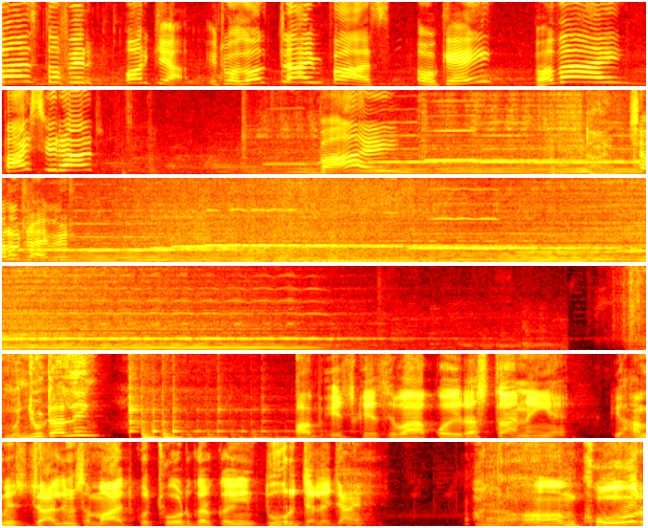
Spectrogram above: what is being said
बस तो फिर और क्या? It was all time pass okay bye bye bye sweetheart bye चलो ड्राइवर मंजू डार्लिंग। अब इसके सिवा कोई रास्ता नहीं है कि हम इस जालिम समाज को छोड़कर कहीं दूर चले जाएँ। राम खोर।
